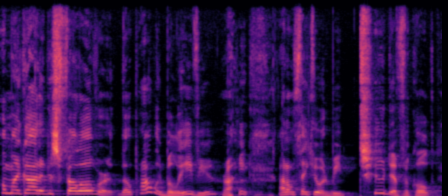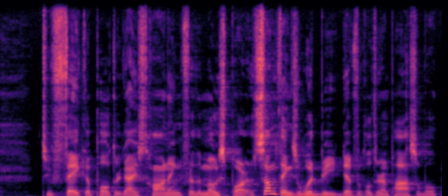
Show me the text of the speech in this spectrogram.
oh my God, it just fell over. They'll probably believe you, right? I don't think it would be too difficult to fake a poltergeist haunting for the most part. Some things would be difficult or impossible,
